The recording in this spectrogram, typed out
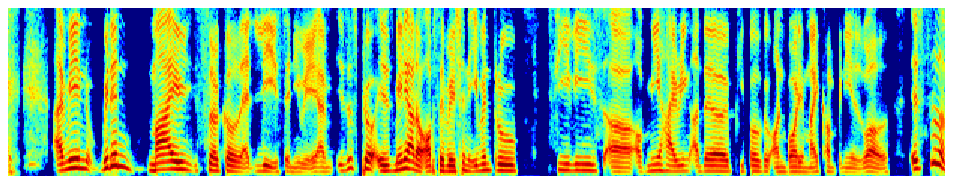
I mean, within my circle at least, anyway. I'm, it's just pure. It's mainly out of observation, even through CVs uh, of me hiring other people to onboard in my company as well. It's still a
